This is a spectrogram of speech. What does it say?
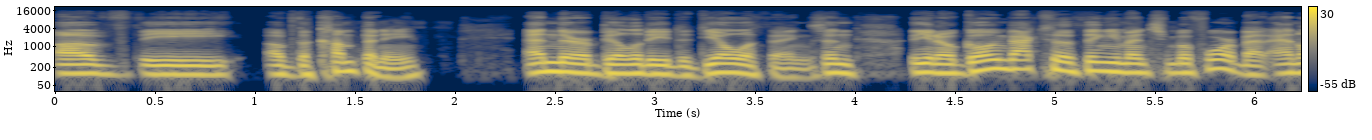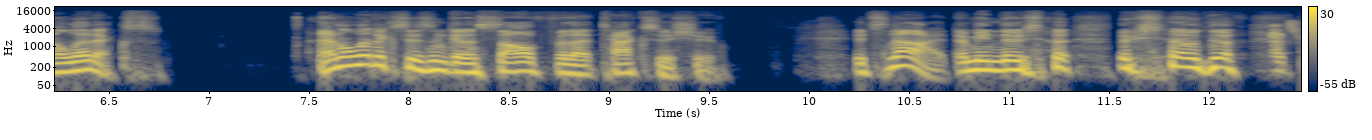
of the of the company and their ability to deal with things. And, you know, going back to the thing you mentioned before about analytics. Analytics isn't going to solve for that tax issue. It's not. I mean, there's there's no. no right.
